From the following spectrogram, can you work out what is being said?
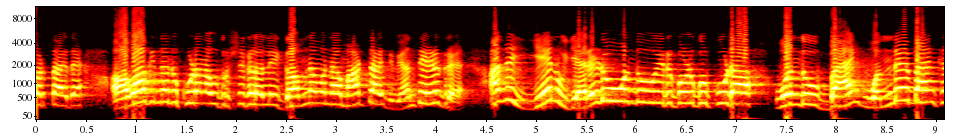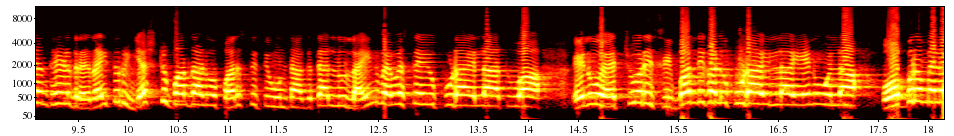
ಬರ್ತಾ ಇದೆ. ಅವಾಗಿಂದನೂ ಕೂಡ ನಾವು ದೃಶ್ಯಗಳಲ್ಲಿ ಗಮನವನ್ನ ಮಾಡ್ತಾ ಇದ್ದೀವಿ. ಅಂತ ಹೇಳಿದ್ರೆ, ಅಂದ್ರೆ ಏನು ಎರಡು ಒಂದು ಇರುಗಳಿಗೂ ಕೂಡ ಒಂದು ಬ್ಯಾಂಕ್, ಒಂದೇ ಬ್ಯಾಂಕ್ ಅಂತ ಹೇಳಿದ್ರೆ ರೈತರು ಎಷ್ಟು ಪರದಾಡುವ ಪರಿಸ್ಥಿತಿ ಉಂಟಾಗುತ್ತೆ. ಅಲ್ಲೂ ಲೈನ್ ವ್ಯವಸ್ಥೆಯೂ ಕೂಡ ಇಲ್ಲ ಅಥವಾ ಏನು ಹೆಚ್ಚುವರಿ ಸಿಬ್ಬಂದಿಗಳು ಕೂಡ ಇಲ್ಲ, ಏನೂ ಇಲ್ಲ. ಒಬ್ಬರ ಮೇಲೆ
